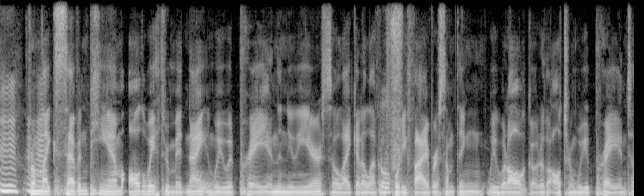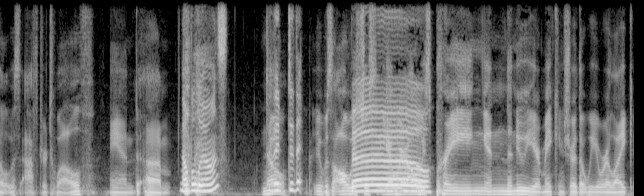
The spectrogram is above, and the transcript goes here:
Mm-hmm. from like 7 p.m. all the way through midnight, and we would pray in the new year. So like at 11:45 or something, we would all go to the altar and we would pray until it was after 12. And um, No balloons? No, they- they- it was always just yeah, we were always praying in the new year, making sure that we were like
